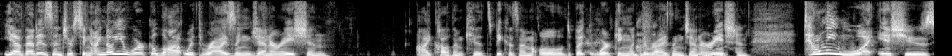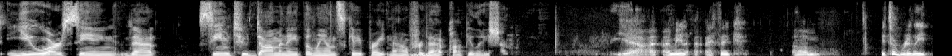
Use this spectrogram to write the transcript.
Yeah that is interesting. I know you work a lot with rising generation. I call them kids because i'm old but working with the rising generation. Tell me what issues you are seeing that seem to dominate the landscape right now for that population yeah, I, I mean, I think um, it's a really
